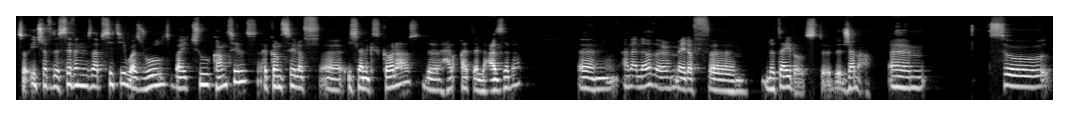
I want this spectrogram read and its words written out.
so each of the seven Mzab city was ruled by two councils, a council of uh, Islamic scholars, the Halqat al-Azaba, um, and another made of um, notables, the, the Jama. Um, so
